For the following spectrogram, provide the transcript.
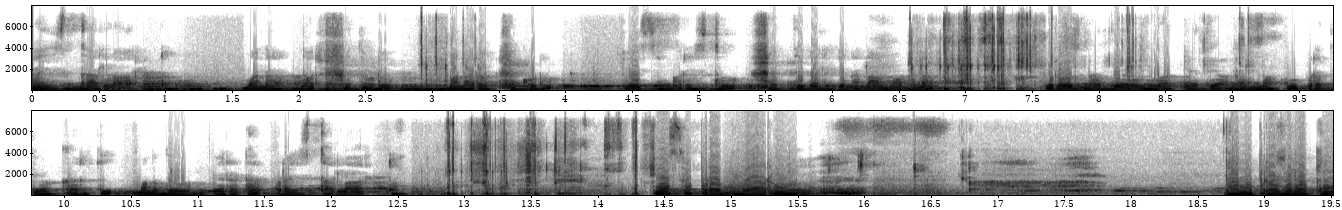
క్రైస్తలార్డ్ మన పరిశుద్ధుడు మన రక్షకుడు యేసుక్రీస్తు శక్తి కలిగిన నామంలో ఈ రోజున దేవుని వాక్య ధ్యానమునకు ప్రతి ఒక్కరికి మన దేవుని పేరట క్రైస్తలార్డ్. యేసు ప్రభు వారు తన ప్రజలకి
